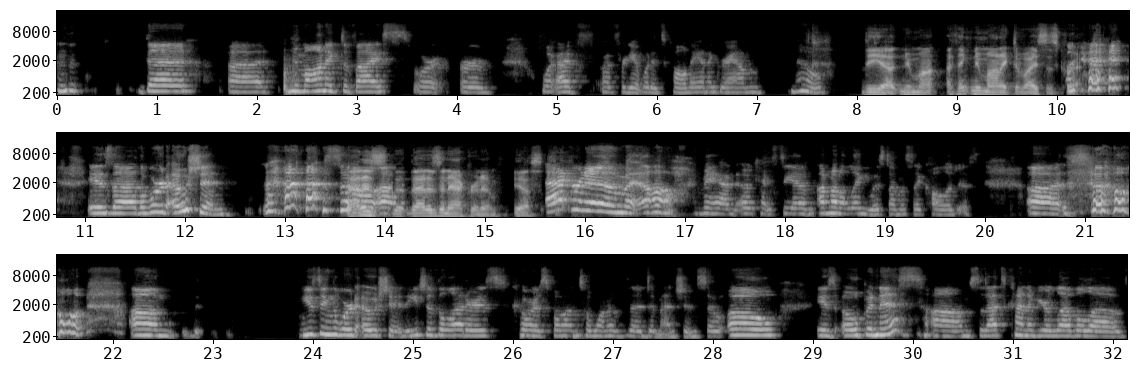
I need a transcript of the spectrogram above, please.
the uh, mnemonic device or or what I, I forget what it's called anagram no. The uh, mnemonic I think mnemonic device is correct. Okay. is uh, the word ocean. So, that is uh, that is an acronym yes. Acronym! Oh man okay see I'm, I'm not a linguist I'm a psychologist. Uh, so um, using the word ocean each of the letters correspond to one of the dimensions. So O is openness. Um, so that's kind of your level of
